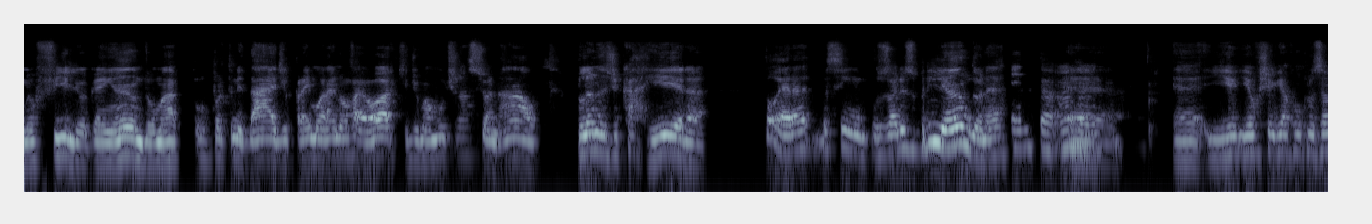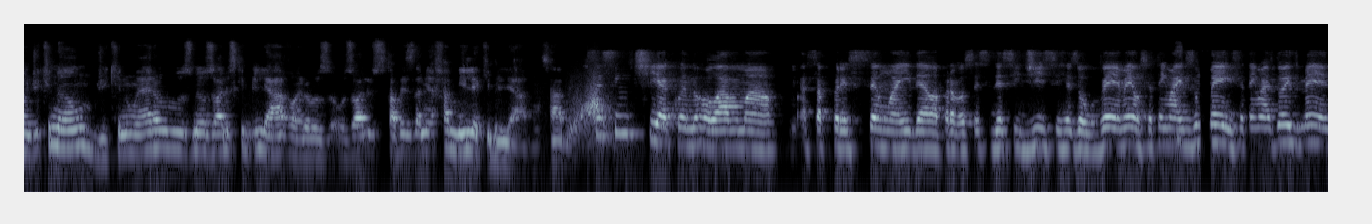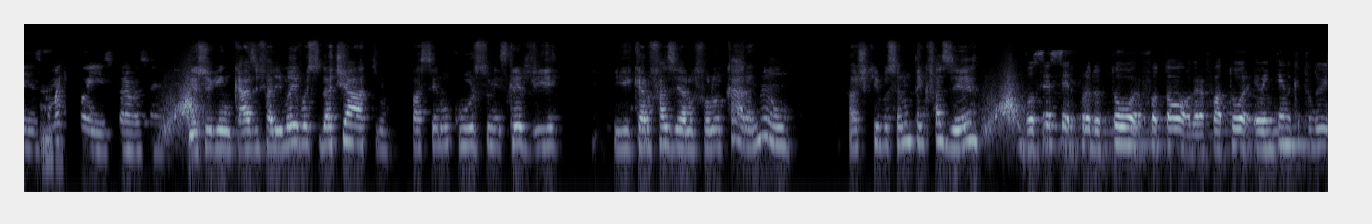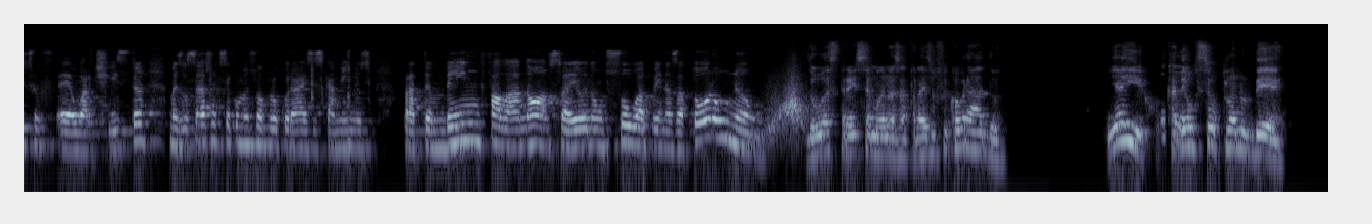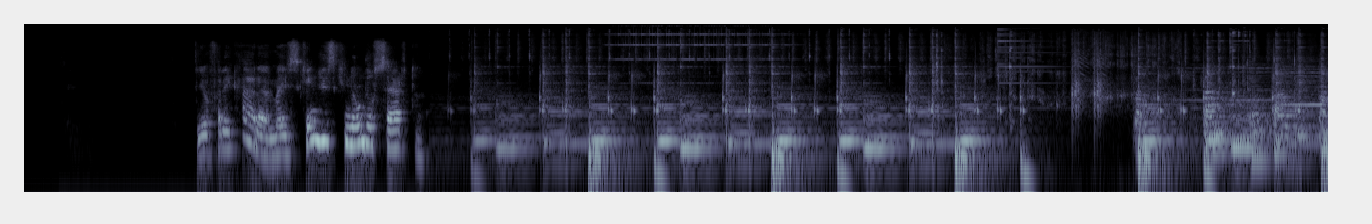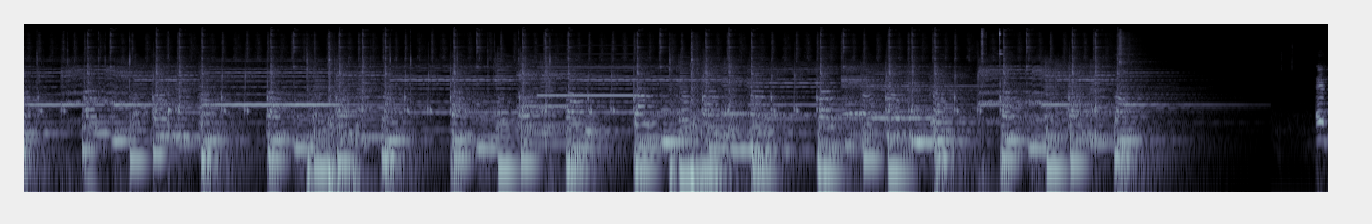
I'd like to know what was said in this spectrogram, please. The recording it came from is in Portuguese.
meu filho ganhando uma oportunidade para ir morar em Nova York, de uma multinacional, planos de carreira. Pô, era assim, os olhos brilhando, né? Então, uhum. é, é, e, e, eu cheguei à conclusão de que não, de que não eram os meus olhos que brilhavam, eram os, os olhos talvez da minha família que brilhavam, sabe? Você sentia quando rolava uma essa pressão aí dela para você se decidir, se resolver, meu? Você tem mais um mês, você tem mais dois meses, como é que foi isso para você? Eu cheguei em casa e falei, mãe, vou estudar teatro. Passei num curso, me inscrevi e quero fazer. Ela falou, cara, não, acho que você não tem que fazer. Você ser produtor, fotógrafo, ator, eu entendo que tudo isso é o artista, mas você acha que você começou a procurar esses caminhos para também falar, nossa, eu não sou apenas ator ou não? Duas, três semanas atrás eu fui cobrado. E aí, cadê o seu plano B? E eu falei, cara, mas quem disse que não deu certo?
